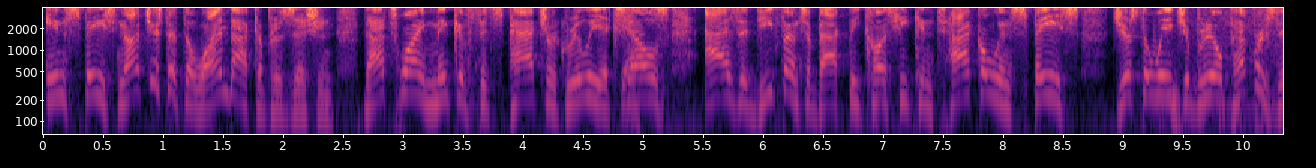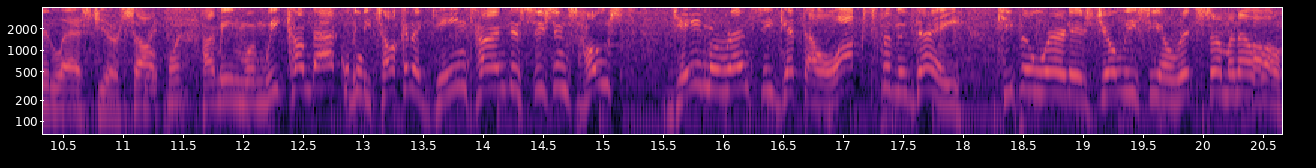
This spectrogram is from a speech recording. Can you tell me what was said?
in space, not just at the linebacker position, that's why Minkah Fitzpatrick really excels yes. as a defensive back because he can tackle in space just the way Jabril Peppers did last year. So, I mean, when we come back, we'll be talking to Game Time Decisions host Gabe Morency. Get the locks for the day. Keep it where it is. Joe Lisi and Rich Cirminiello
